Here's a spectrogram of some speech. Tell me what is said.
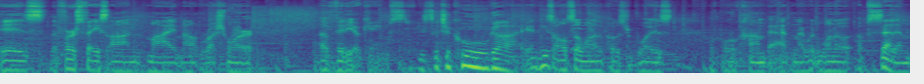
is the first face on my mount rushmore of video games. He's such a cool guy, and he's also one of the poster boys of Mortal Kombat, and I wouldn't want to upset him.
